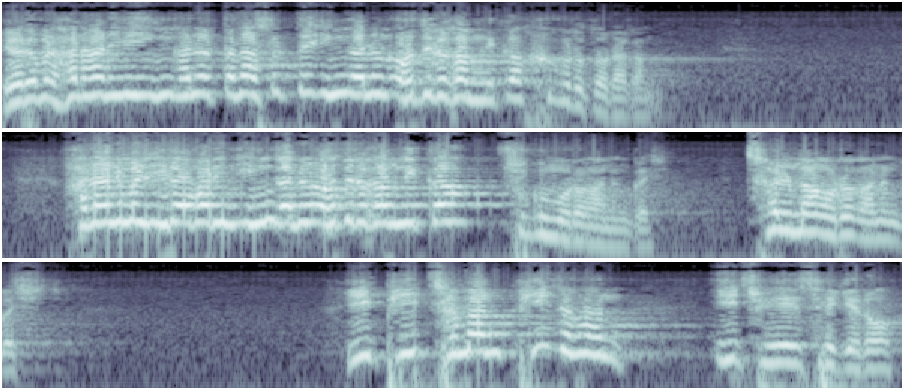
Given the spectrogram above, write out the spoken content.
여러분 하나님이 인간을 떠났을 때 인간은 어디로 갑니까? 흙으로 돌아갑니다. 하나님을 잃어버린 인간은 어디로 갑니까? 죽음으로 가는 것이 절망으로 가는 것이죠. 이 비참한 비정한 이 죄의 세계로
